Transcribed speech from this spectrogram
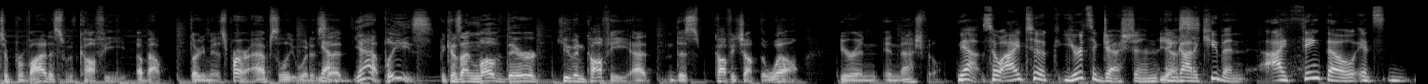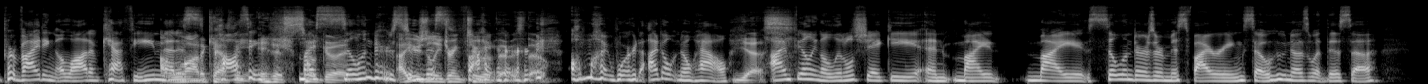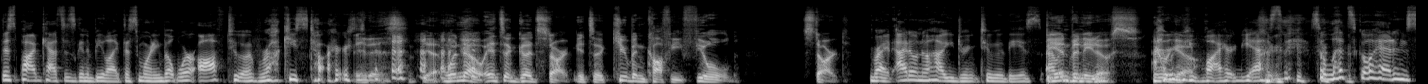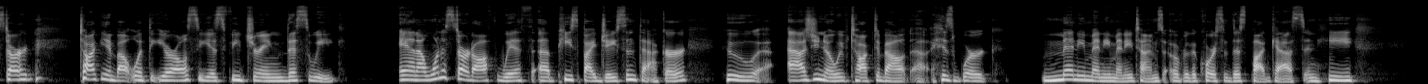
to provide us with coffee about 30 minutes prior, I absolutely would have Yeah. said, "Yeah, please," because I love their Cuban coffee at this coffee shop, The Well, here in in Nashville. Yeah, so I took your suggestion Yes. and got a Cuban. I think though it's providing a lot of caffeine A that is lot of caffeine. causing It is so my good. cylinders I usually drink two of those, though. oh my word, I don't know how. Yes. I'm feeling a little shaky and my my cylinders are misfiring, so who knows what this uh this podcast is going to be like this morning, but we're off to a rocky start. It is. Yeah. Well, no, it's a good start. It's a Cuban coffee fueled start. Right. I don't know how you drink two of these. I would be- Bienvenidos. I Here we would go. be wired, yes. so let's go ahead and start talking about what the ERLC is featuring this week. And I want to start off with a piece by Jason Thacker, who, as you know, we've talked about uh, his work many, many, many times over the course of this podcast. And he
